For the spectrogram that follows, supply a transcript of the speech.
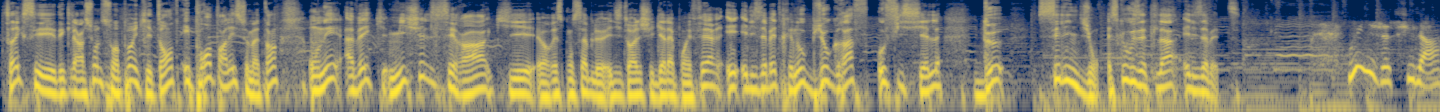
C'est vrai que ces déclarations, elles sont un peu inquiétantes. Et pour en parler ce matin, on est avec Michel Serra, qui est euh, responsable éditorial chez Gala.fr, et Elisabeth Reynaud, biographe officielle de Céline Dion. Est-ce que vous êtes là, Elisabeth? Oui, je suis là,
